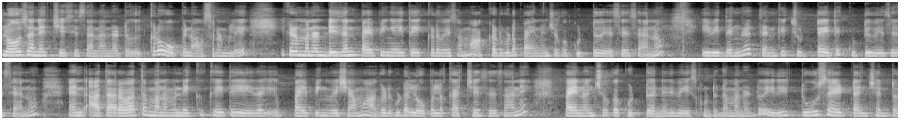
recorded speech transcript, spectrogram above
క్లోజ్ అనేది చేసేసాను అన్నట్టు. ఇక్కడ ఓపెన్ అవసరం లే ఇక్కడ మనం డిజైన్ పైపింగ్ అయితే ఇక్కడ వేసామో అక్కడ కూడా పైనుంచి ఒక కుట్టు వేసేసాను. ఈ విధంగా దానికి చుట్టూ అయితే కుట్టు వేసేసాను. అండ్ ఆ తర్వాత మనం నెక్కి అయితే ఏదో పైపింగ్ వేసామో అక్కడ కూడా లోపల కట్ చేసేసాను పైనుంచి ఒక కుట్టు అనేది వేసుకుంటున్నాం అన్నట్టు. ఇది టూ సైడ్ టెన్షన్తో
